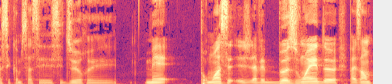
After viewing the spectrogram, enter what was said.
c'est comme ça, c'est c'est dur. Et... Mais pour moi, j'avais besoin de, par exemple,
